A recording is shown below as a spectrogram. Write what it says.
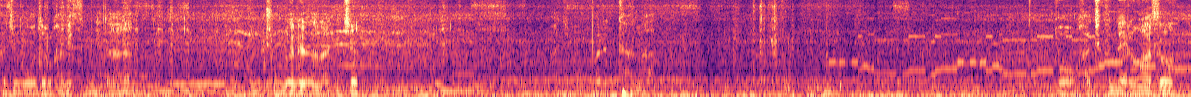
가지고 오도록 하겠습니다. 중간에다 놨죠? 마지막 바레트 하나. 요 가지고 내려가서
